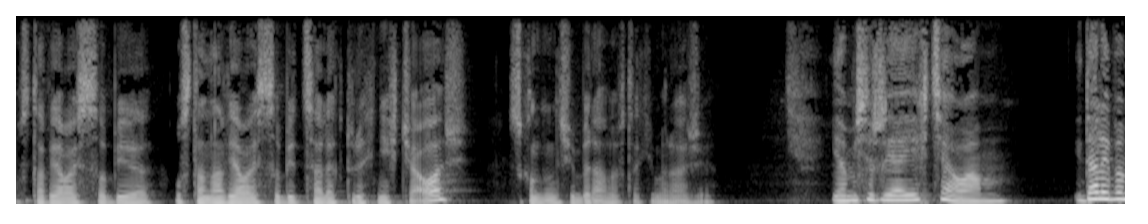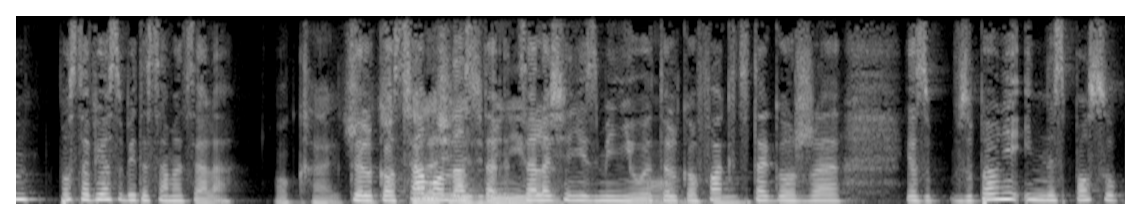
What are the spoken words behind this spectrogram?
ustawiałaś sobie, ustanawiałaś sobie cele, których nie chciałaś? Skąd one się brały w takim razie? Ja myślę, że ja je chciałam. I dalej bym postawiła sobie te same cele. Okej. Okay, tylko samo cele się, nie cele się nie zmieniły, o, tylko hmm. fakt tego, że ja w zupełnie inny sposób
